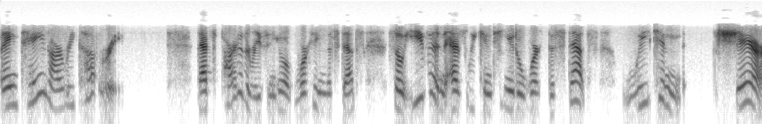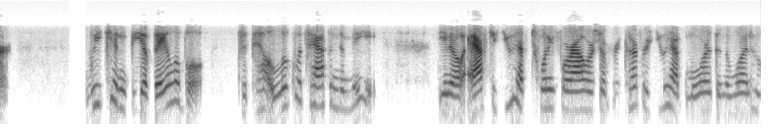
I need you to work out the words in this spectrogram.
maintain our recovery. That's part of the reason you're working the steps. So even as we continue to work the steps, we can share, we can be available to tell, look what's happened to me. You know, after you have 24 hours of recovery, you have more than the one who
